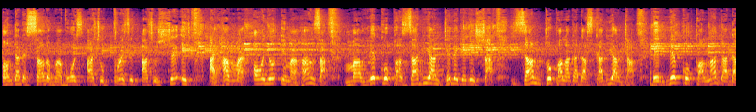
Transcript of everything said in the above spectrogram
under the sound of my voice, I should press it, I should share it. I have my oil in my hands. Maleko pazadi and telegedesha. Zanto palagadas kadianta. Eleko palagada.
